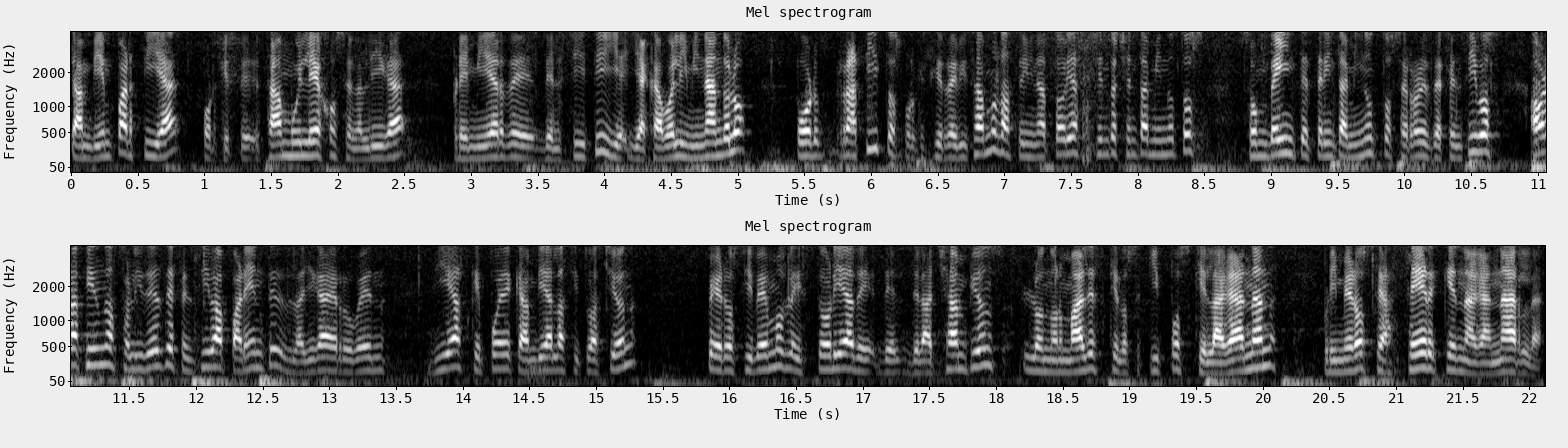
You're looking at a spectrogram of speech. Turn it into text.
también partía porque estaba muy lejos en la liga Premier del City y, acabó eliminándolo por ratitos, porque si revisamos las eliminatorias a 180 minutos son 20, 30 minutos, errores defensivos. Ahora tiene una solidez defensiva aparente desde la llegada de Rubén Díaz que puede cambiar la situación, pero si vemos la historia de, de la Champions, lo normal es que los equipos que la ganan primero se acerquen a ganarla.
